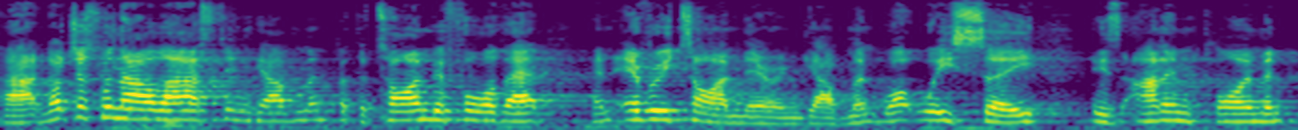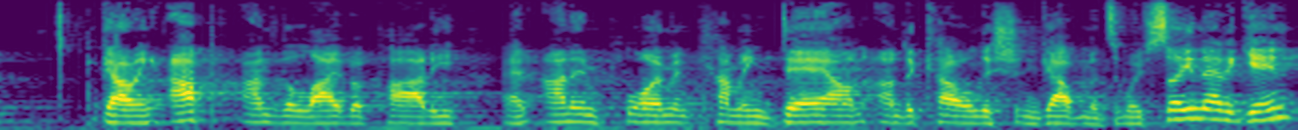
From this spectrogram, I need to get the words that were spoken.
uh, not just when they were last in government, but the time before that and every time they're in government. What we see is unemployment going up under the Labor Party and unemployment coming down under coalition governments. And we've seen that again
